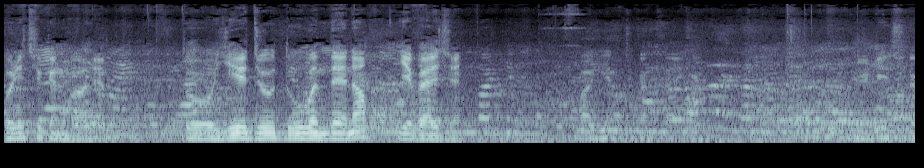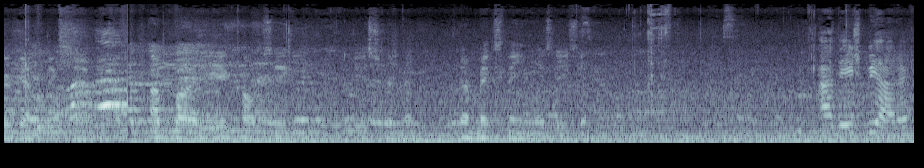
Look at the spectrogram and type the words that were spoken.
और ये चिकन वाले हैं। तो ये जो दो बंदे हैं ना ये वेज हैं। बाकी हम चिकन खाएँगे। ये टेस्ट करके हम देखते हैं। अब ये खाउस है टेस्ट करना क्या मिक्स नहीं हुआ सही से। आदेश भी आ रहा है।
